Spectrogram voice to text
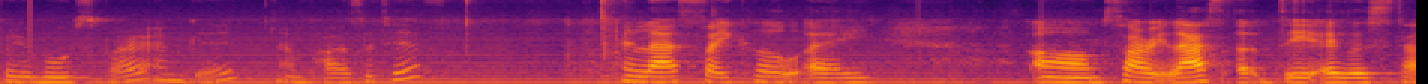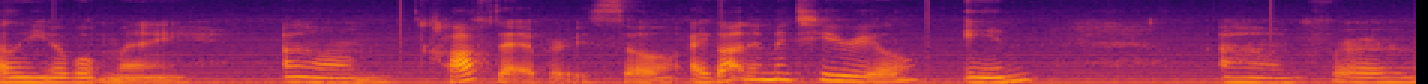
for the most part I'm good. I'm positive and last cycle I um, sorry last update I was telling you about my um, cloth diapers. So I got the material in um, for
